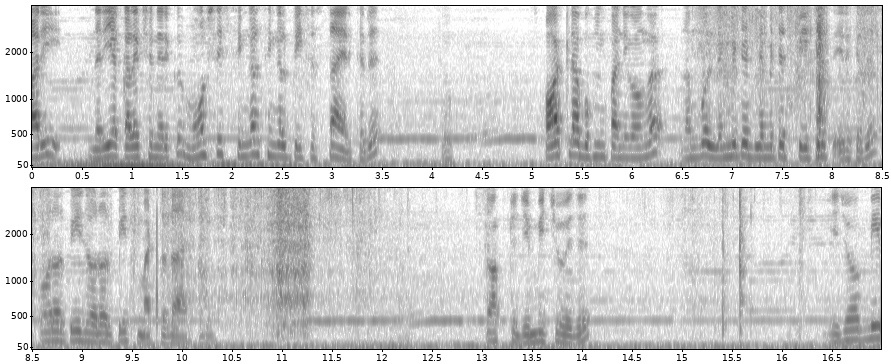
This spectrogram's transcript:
மாதிரி நிறைய கலெக்ஷன் இருக்குது மோஸ்ட்லி சிங்கிள் சிங்கிள் பீசஸ் தான் இருக்குது. ஸோ ஸ்பாட்டில் புக்கிங் பண்ணிக்கோங்க. ரொம்ப லிமிட்டெட் லிமிட்டெட் பீசஸ் இருக்குது. ஒரு ஒரு பீஸ் ஒரு ஒரு பீஸ் மட்டும் தான் இருக்குது. सॉफ्ट जिम्मी चू इधर ये जो भी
